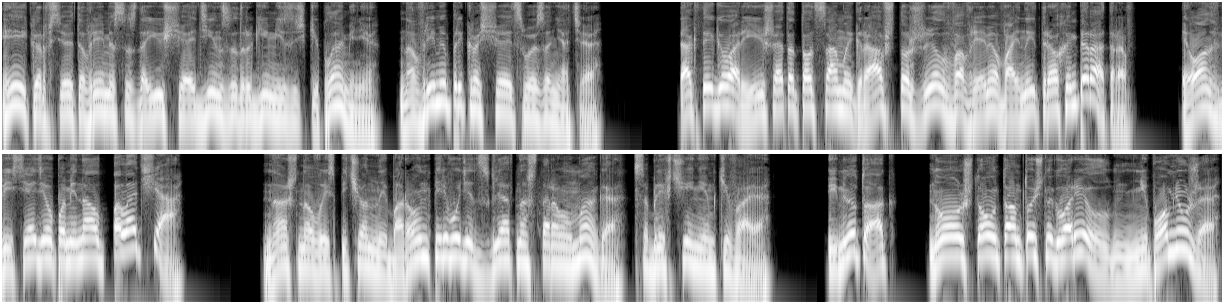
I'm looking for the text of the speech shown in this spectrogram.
Эйкер, все это время создающий один за другим язычки пламени, на время прекращает свое занятие. «Так ты говоришь, это тот самый граф, что жил во время войны трех императоров. И он в беседе упоминал палача». Наш новоиспеченный барон переводит взгляд на старого мага, с облегчением кивая. «Именно так. Но что он там точно говорил, не помню уже».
